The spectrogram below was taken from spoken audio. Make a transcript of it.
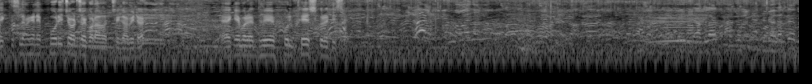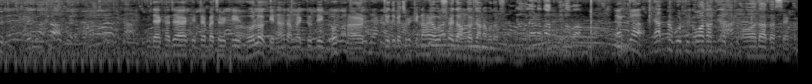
দেখতেছিলাম এখানে পরিচর্যা করা হচ্ছে গাভীটার। একেবারে ধুয়ে ফুল ফ্রেশ করে দিছে। দেখা যাক এটা বেচা বিক্রি হলো কিনা আমরা একটু দেখব। আর যদি বেচা বিক্রি না হয় অবশ্যই দাম দর জানাব দর্শক। অদাতি আছে এখন।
